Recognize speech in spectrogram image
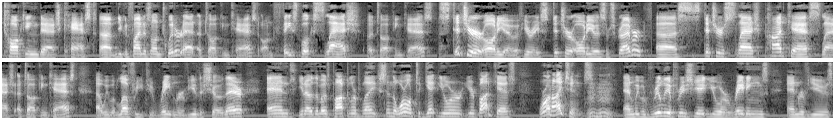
talking cast. Um, you can find us on Twitter at a talking cast, on Facebook slash a talking cast, Stitcher Audio if you're a Stitcher Audio subscriber, uh, Stitcher slash podcast slash a talking cast. Uh, we would love for you to rate and review the show there. And you know the most popular place in the world to get your your podcast we're on iTunes, and we would really appreciate your ratings and reviews,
